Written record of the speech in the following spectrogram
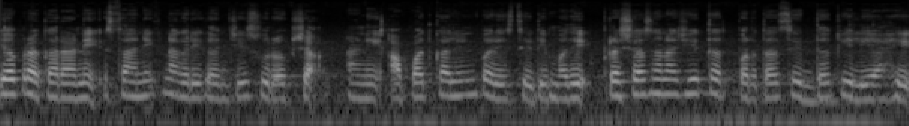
या प्रकाराने स्थानिक नागरिकांची सुरक्षा आणि आपत्कालीन परिस्थितीमध्ये प्रशासनाची तत्परता सिद्ध केली आहे.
